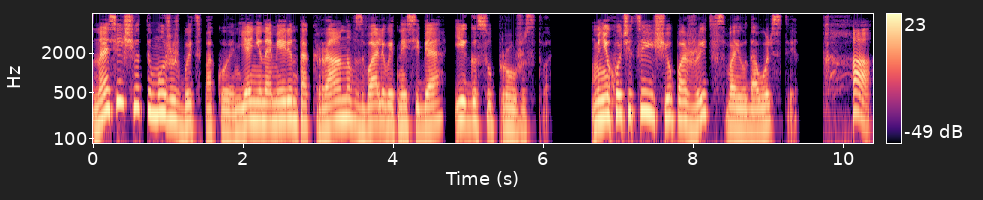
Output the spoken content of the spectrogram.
На сей счет ты можешь быть спокоен. Я не намерен так рано взваливать на себя иго супружества. Мне хочется еще пожить в свое удовольствие. «Ха!»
